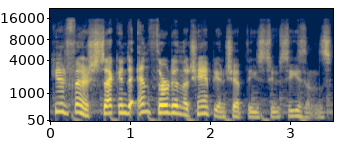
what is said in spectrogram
he would finish second and third in the championship these two seasons.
